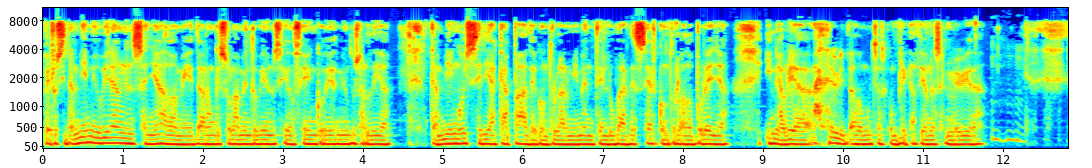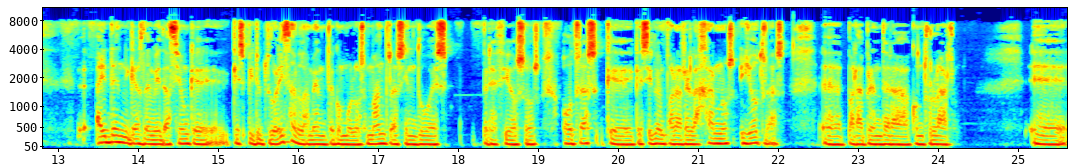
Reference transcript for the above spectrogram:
Pero si también me hubieran enseñado a meditar, aunque solamente hubieran sido 5 o 10 minutos al día, también hoy sería capaz de controlar mi mente en lugar de ser controlado por ella y me habría evitado muchas complicaciones en mi vida. Hay técnicas de meditación que, espiritualizan la mente, como los mantras hindúes preciosos, otras que, sirven para relajarnos y otras eh, para aprender a controlar. Eh,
